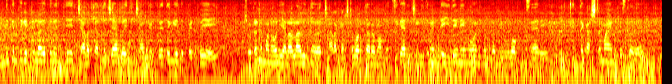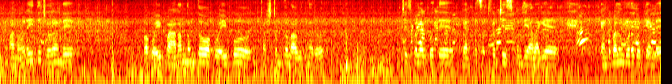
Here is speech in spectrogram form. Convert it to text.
ఎందుకు ఇంత గట్టి లాగుతారంటే చాలా పెద్ద చేపలు అయితే చాలా విపరీతంగా అయితే పడిపోయాయి. చూడండి మన వాళ్ళు ఎలా లాగుతున్నారో. చాలా కష్టపడతారో. మా మంచి గారి జీవితం అంటే ఇదేనేమో అనుకుంటాం మేము ఒక్కొక్కసారి. ఎంత కష్టమా అనిపిస్తుంది. మన వాళ్ళు అయితే చూడండి ఒకవైపు ఆనందంతో ఒకవైపు కష్టంతో లాగుతున్నారు. చేసుకోలేకపోతే వెంటనే సబ్స్క్రైబ్ చేసుకోండి. అలాగే గంట బెల్లం కూడా కొట్టండి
